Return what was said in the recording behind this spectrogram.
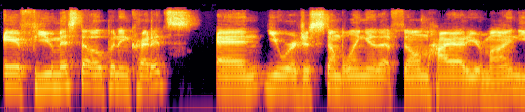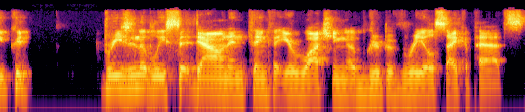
if you missed the opening credits and you were just stumbling into that film high out of your mind you could reasonably sit down and think that you're watching a group of real psychopaths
